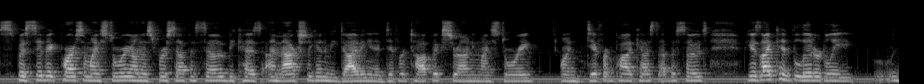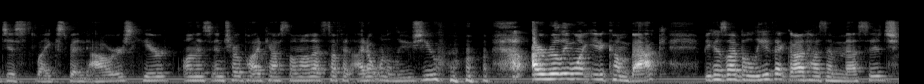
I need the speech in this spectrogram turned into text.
specific parts of my story on this first episode because I'm actually going to be diving into different topics surrounding my story on different podcast episodes because I could literally just like spend hours here on this intro podcast on all that stuff and I don't want to lose you. I really want you to come back because I believe that God has a message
